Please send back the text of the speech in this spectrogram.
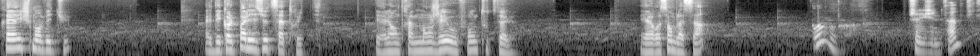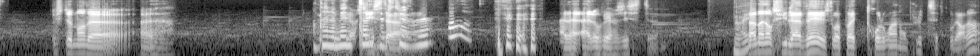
très richement vêtue. Elle décolle pas les yeux de sa truite. Et elle est en train de manger au fond toute seule. Et elle ressemble à ça. Oh, jolie jeune femme. Je demande à, à, On a la même teinte de L'aubergiste, euh, cheveux. à à l'aubergiste. Ouais. Bah, maintenant que je suis lavé, je dois pas être trop loin non plus de cette couleur-là.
